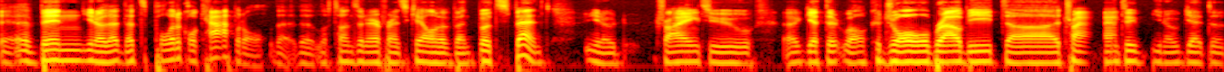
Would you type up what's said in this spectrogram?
have been you know that that's political capital that, that Lufthansa and Air France KLM have been both spent you know trying to uh, get their well cajole browbeat uh, trying to you know get uh,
